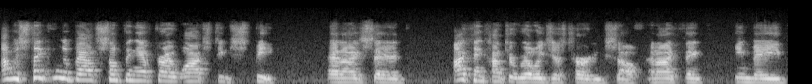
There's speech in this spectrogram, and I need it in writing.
I was thinking about something after I watched him speak, and I said, I think Hunter really just hurt himself, and I think he made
